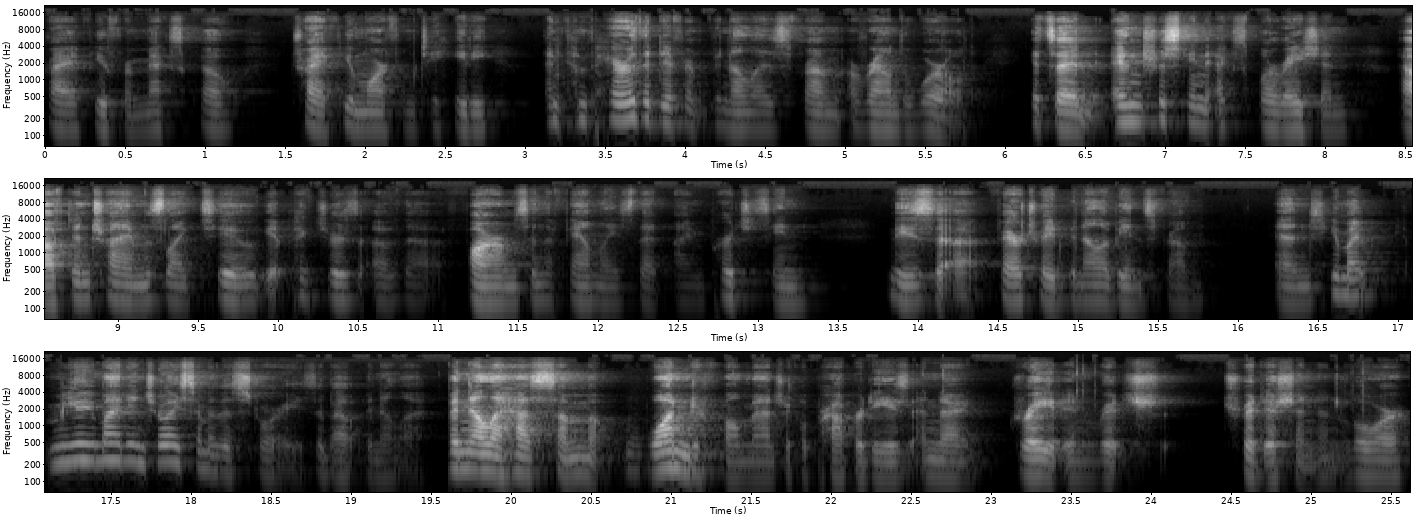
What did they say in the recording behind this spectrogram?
try a few from Mexico, try a few more from Tahiti, and compare the different vanillas from around the world. It's an interesting exploration. I oftentimes like to get pictures of the farms and the families that I'm purchasing these uh, fair trade vanilla beans from and you might you might enjoy some of the stories about vanilla. Vanilla has some wonderful magical properties and a great and rich tradition and lore.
